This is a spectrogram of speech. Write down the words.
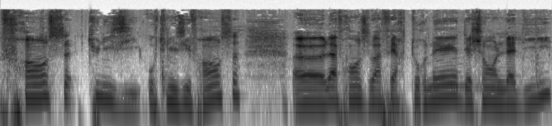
France-Tunisie. Ou Tunisie-France. Euh, la France doit faire tourner. Deschamps l'a dit.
